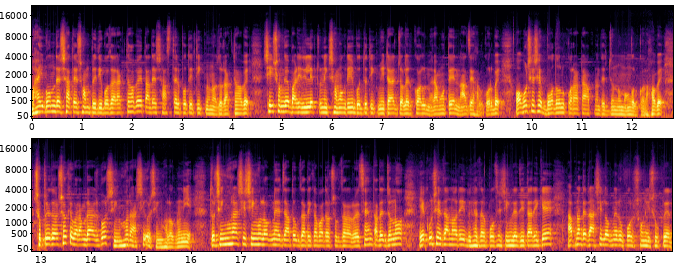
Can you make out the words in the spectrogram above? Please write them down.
ভাই বোনদের সাথে সম্প্রীতি বজায় রাখতে হবে, তাদের স্বাস্থ্যের প্রতি তীক্ষ্ণ নজর রাখতে হবে। সেই সঙ্গে বাড়ির ইলেকট্রনিক সামগ্রী, বৈদ্যুতিক মিটার, জলের কল মেরামতে নাজেহাল করবে। অবশেষে বদল করাটা আপনাদের জন্য মঙ্গলকর হবে। সুপ্রিয় দর্শক, এবার আমরা আসব সিংহ রাশি ও সিংহ লগ্ন নিয়ে। তো সিংহ রাশি, সিংহ লগ্নে জাতক, জাতিকা বা দর্শক যারা রয়েছেন, তাদের জন্য একুশে জানুয়ারি দুই হাজার পঁচিশ ইংরেজি তারিখে আপনাদের রাশি লগ্নের উপর শনি শুক্রের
